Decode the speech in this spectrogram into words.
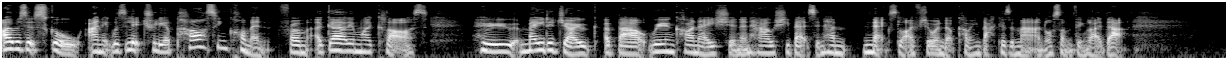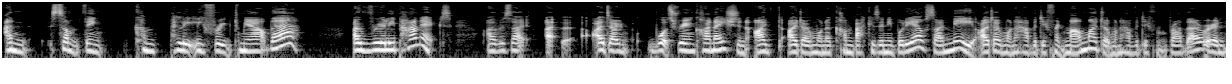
I was at school and it was literally a passing comment from a girl in my class who made a joke about reincarnation and how she bets in her next life she'll end up coming back as a man or something like that. And something completely freaked me out there. I really panicked. I was like, I, I don't, what's reincarnation? I, I don't want to come back as anybody else. I'm me. I don't want to have a different mum. I don't want to have a different brother. And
